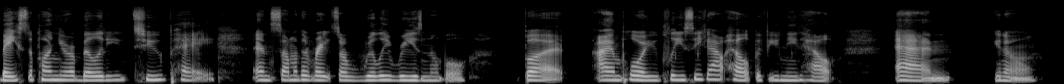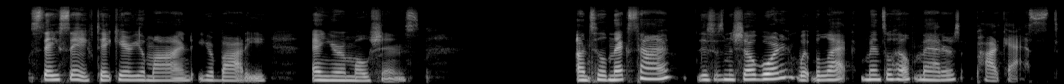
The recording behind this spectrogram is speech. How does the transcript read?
based upon your ability to pay. And some of the rates are really reasonable. But I implore you, please seek out help if you need help. And, you know, stay safe. Take care of your mind, your body, and your emotions. Until next time, this is Michelle Gordon with Black Mental Health Matters podcast.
